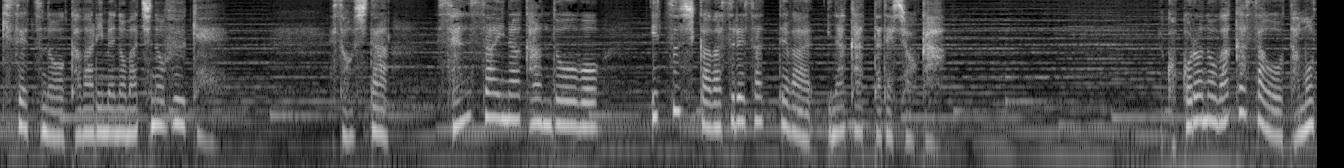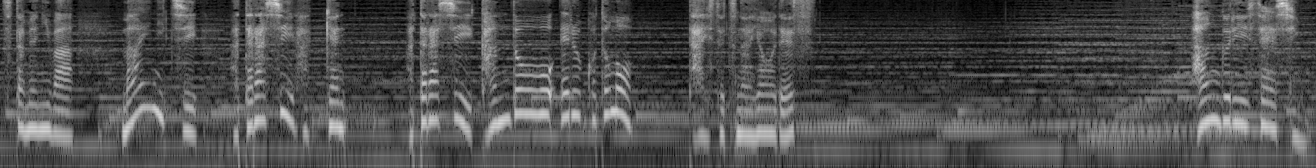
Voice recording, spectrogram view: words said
季節の変わり目の街の風景。そうした繊細な感動をいつしか忘れ去ってはいなかったでしょうか。心の若さを保つためには毎日新しい発見新しい感動を得ることも大切なようです。ハングリー精神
